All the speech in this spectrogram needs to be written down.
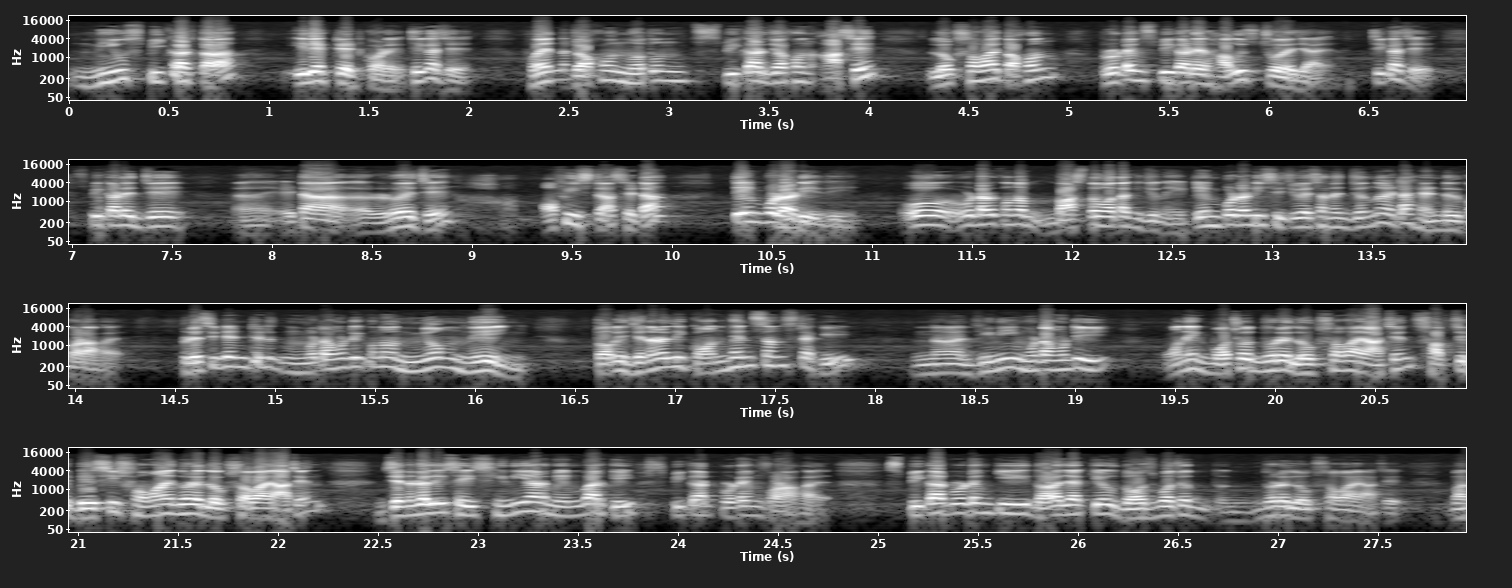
নিউ স্পিকার তারা ইলেক্টেড করে, ঠিক আছে? হোয়েন যখন নতুন স্পিকার যখন আসে, লোকসভায় তখন প্রোটেম স্পিকারের হাউস চলে যায়, ঠিক আছে? স্পিকারের যে এটা রয়েছে অফিসটা সেটা টেম্পোরারি ও, ওটার কোনো বাস্তবতা কিছু নেই। টেম্পোরারি সিচুয়েশনের জন্য এটা হ্যান্ডেল করা হয়। প্রেসিডেন্টের মোটামুটি কোনো নিয়ম নেই। তবে জেনারেলি কনভেনশনসটা কি? না, যিনি মোটামুটি অনেক বছর ধরে লোকসভায় আছেন, সবচেয়ে বেশি সময় ধরে লোকসভায় আছেন জেনারেলি সেই সিনিয়র মেম্বারকেই স্পিকার প্রোটেম করা হয়। স্পিকার প্রোটেম কি, ধরা যাক কেউ দশ বছর ধরে লোকসভায় আছে, বা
